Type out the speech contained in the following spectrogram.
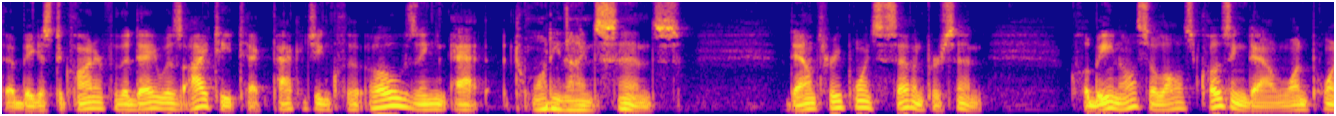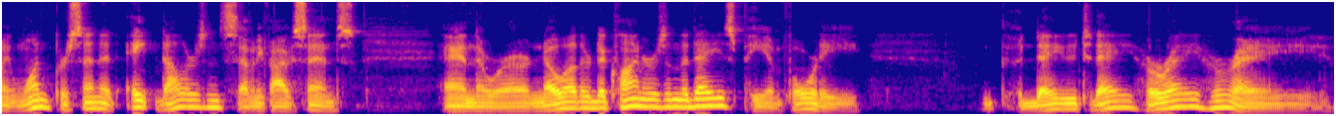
The biggest decliner for the day was IT Tech Packaging, closing at 29 cents, down 3.7%. Klabin also lost, closing down 1.1% at $8.75. And there were no other decliners in the day's PM40. Good day today. Hooray, hooray.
